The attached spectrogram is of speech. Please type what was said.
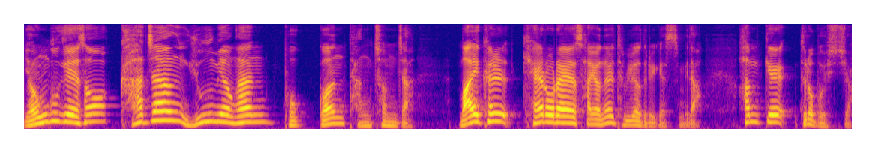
영국에서 가장 유명한 복권 당첨자 마이클 캐롤의 사연을 들려드리겠습니다. 함께 들어보시죠.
